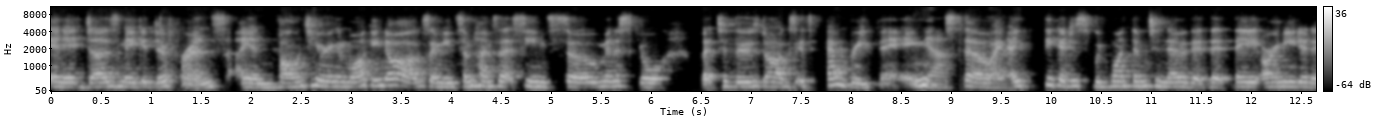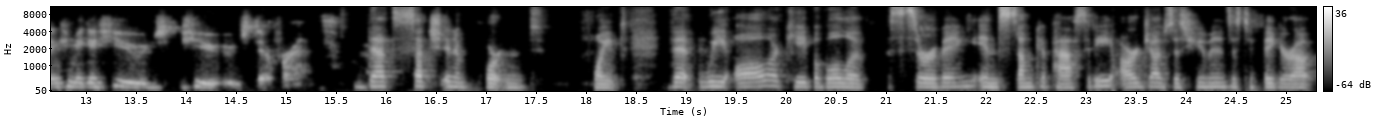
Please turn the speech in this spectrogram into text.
and it does make a difference in volunteering and walking dogs. I mean, sometimes that seems so minuscule, but to those dogs, it's everything. Yeah. So I, I think I just would want them to know that that they are needed and can make a huge, huge difference. That's such an important point that we all are capable of serving in some capacity. Our jobs as humans is to figure out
